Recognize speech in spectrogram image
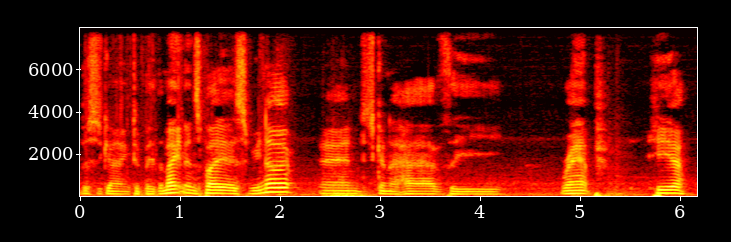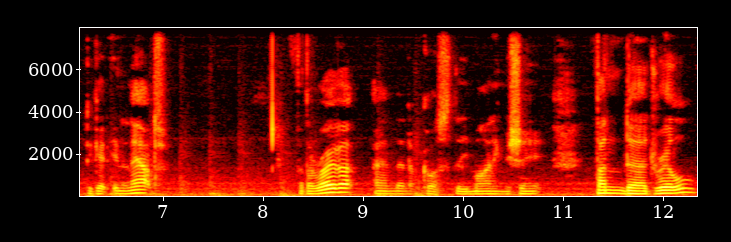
This is going to be the maintenance bay as we know and it's going to have the ramp here to get in and out for the rover and then of course the mining machine thunder drill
